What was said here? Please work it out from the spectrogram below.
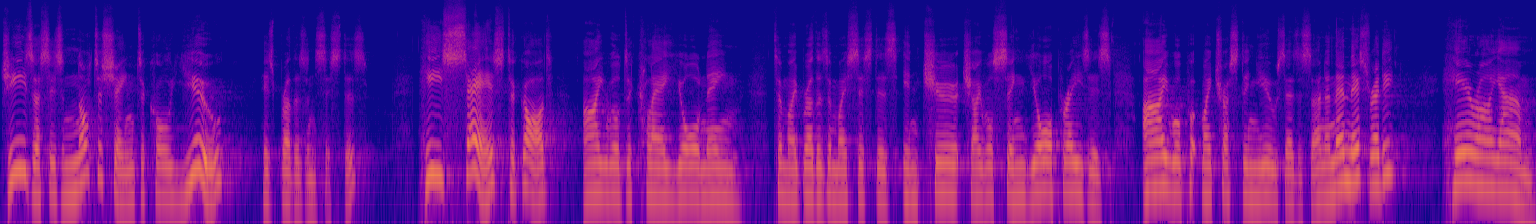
Jesus is not ashamed to call you his brothers and sisters. He says to God, I will declare your name to my brothers and my sisters in church. I will sing your praises. I will put my trust in you, says the Son. And then this, ready? Here I am,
